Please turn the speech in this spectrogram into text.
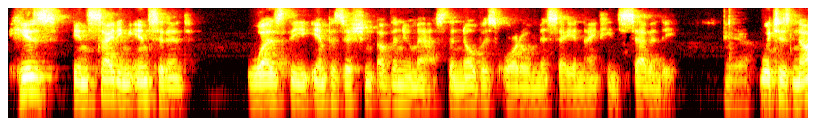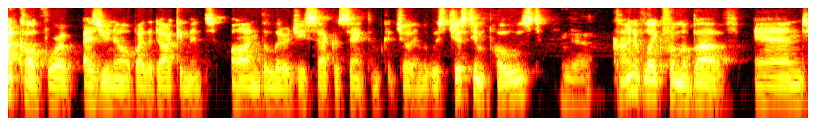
his inciting incident was the imposition of the new mass, the Novus Ordo Missae in 1970 Yeah. which is not called for, as you know, by the document on the liturgy, Sacrosanctum Concilium. It was just imposed Yeah. kind of like from above. And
